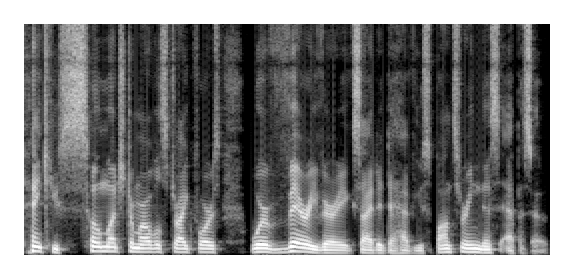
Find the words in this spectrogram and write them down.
Thank you so much to Marvel Strike Force. We're very, very excited to have you sponsoring this episode.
